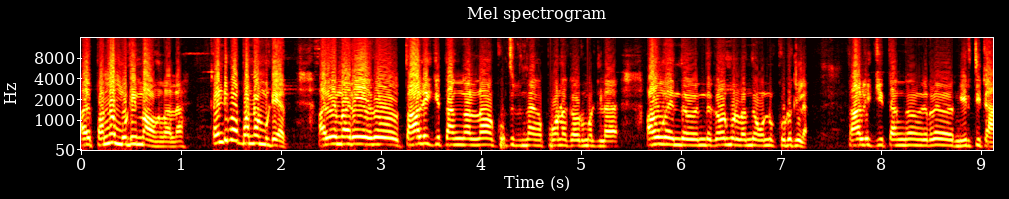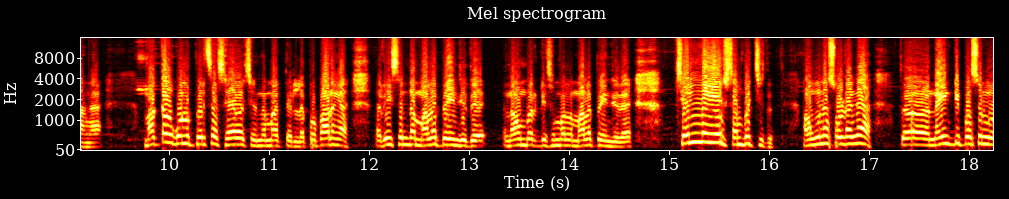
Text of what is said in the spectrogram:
அது பண்ண முடியுமா அவங்களால? கண்டிப்பாக பண்ண முடியாது. அதே மாதிரி ஏதோ தாலிக்கு தங்கம்லாம் கொடுத்துட்டு இருந்தாங்க போன கவர்மெண்ட்ல அவங்க இந்த இந்த கவர்மெண்ட் வந்து ஒன்றும் கொடுக்கல. தாலிக்கு தங்கங்கிறத நிறுத்திட்டாங்க. மக்களுக்கு ஒன்றும் பெருசாக சேவை செஞ்ச மாதிரி தெரியல. இப்போ பாருங்க ரீசெண்டாக மழை பெஞ்சது. நவம்பர் டிசம்பர்ல மழை பெஞ்சது. சென்னையே சம்பிச்சுது. அவங்க என்ன சொல்றாங்க நைன்டி பர்சன்ட்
